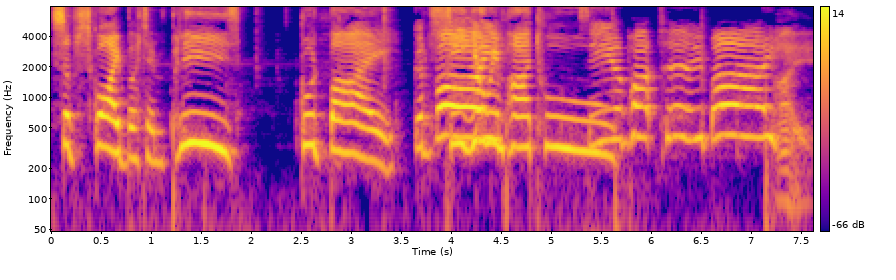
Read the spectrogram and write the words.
subscribe button please goodbye Goodbye. see you in part two See you in part two. Bye. Bye.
